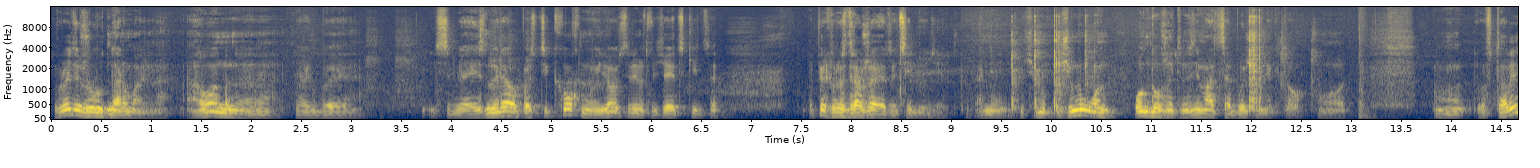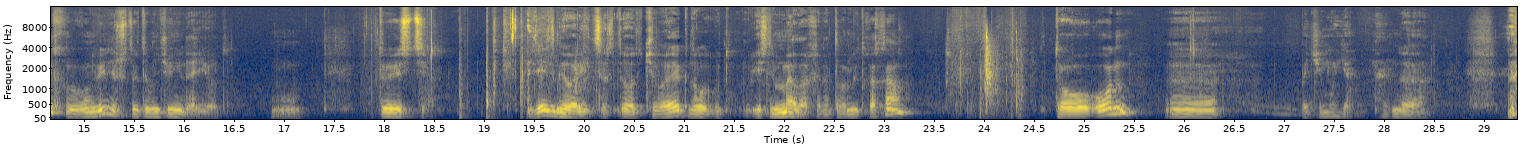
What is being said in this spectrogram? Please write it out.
вроде живут нормально, а он э, как бы себя изнурял почти к хохму, у него все время случаются какие-то во-первых, раздражают эти люди. Они, почему, почему он, он должен этим заниматься, а больше никто? Вот. Во-вторых, он видит, что это ничего не дает. Вот. То есть здесь говорится, что человек, ну, если Мелах это Талмит то он э, Почему я? Да.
